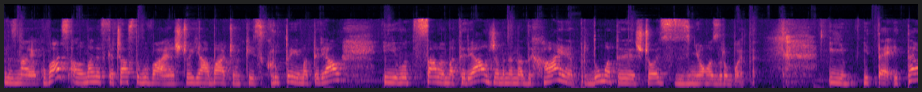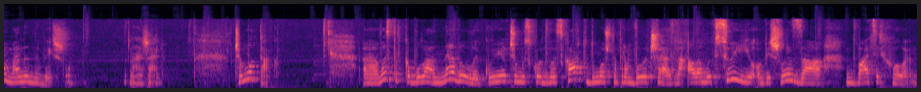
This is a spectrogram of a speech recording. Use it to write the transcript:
не знаю, як у вас, але в мене таке часто буває, що я бачу якийсь крутий матеріал, і от саме матеріал вже мене надихає придумати щось з нього зробити. І, і те, і те в мене не вийшло. На жаль. Чому так? Е, Виставка була невеликою. Я чомусь коли дивилась карту, думала, що вона прям величезна, але ми всю її обійшли за 20 хвилин.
